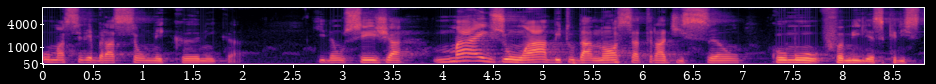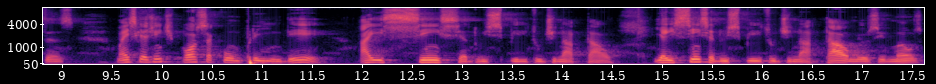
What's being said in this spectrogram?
uma celebração mecânica, que não seja mais um hábito da nossa tradição como famílias cristãs, mas que a gente possa compreender a essência do espírito de Natal. E a essência do espírito de Natal, meus irmãos,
